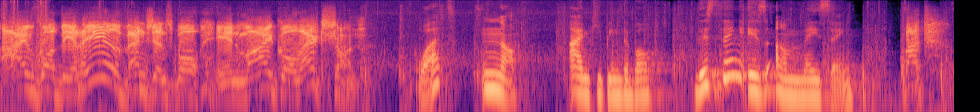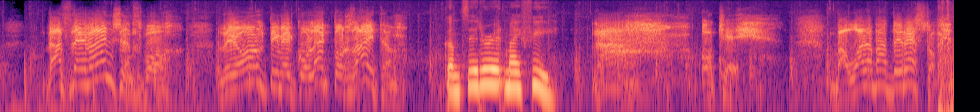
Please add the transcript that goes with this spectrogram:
I've got the real vengeance bow in my collection. What? No, I'm keeping the bow. This thing is amazing. But that's the vengeance bow, the ultimate collector's item. Consider it my fee. Ah, okay. But what about the rest of it?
